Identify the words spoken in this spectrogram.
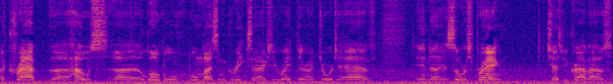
a crab uh, house, uh, local, owned by some Greeks actually, right there on Georgia Ave in uh, Silver Spring, Chesapeake Crab House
